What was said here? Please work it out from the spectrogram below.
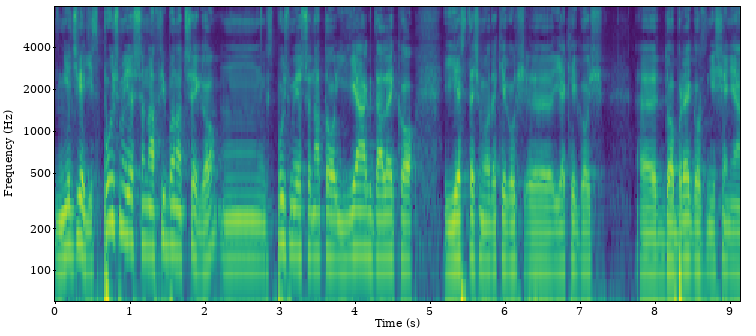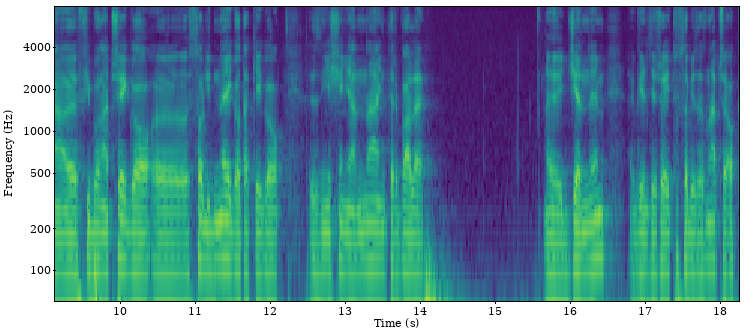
niedźwiedzi. Spójrzmy jeszcze na Fibonacciego, mm, spójrzmy jeszcze na to, jak daleko jesteśmy od jakiegoś, jakiegoś dobrego zniesienia Fibonacciego, solidnego takiego zniesienia na interwale dziennym, więc jeżeli tu sobie zaznaczę, ok,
